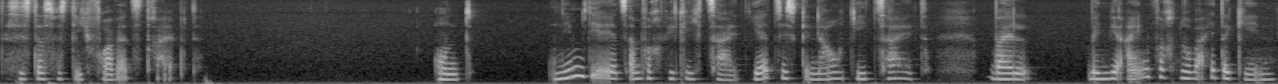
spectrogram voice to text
Das ist das, was dich vorwärts treibt. Und nimm dir jetzt einfach wirklich Zeit. Jetzt ist genau die Zeit, weil wenn wir einfach nur weitergehen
